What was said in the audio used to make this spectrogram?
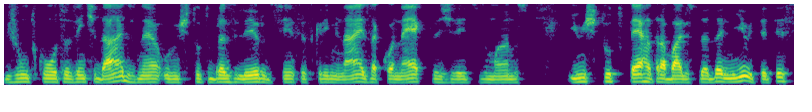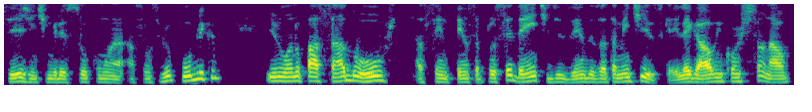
junto com outras entidades, né, o Instituto Brasileiro de Ciências Criminais, a Conecta Direitos Humanos e o Instituto Terra, Trabalho e Cidadania, o ITTC, a gente ingressou com uma ação civil pública, e no ano passado houve a sentença procedente dizendo exatamente isso, que é ilegal e inconstitucional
